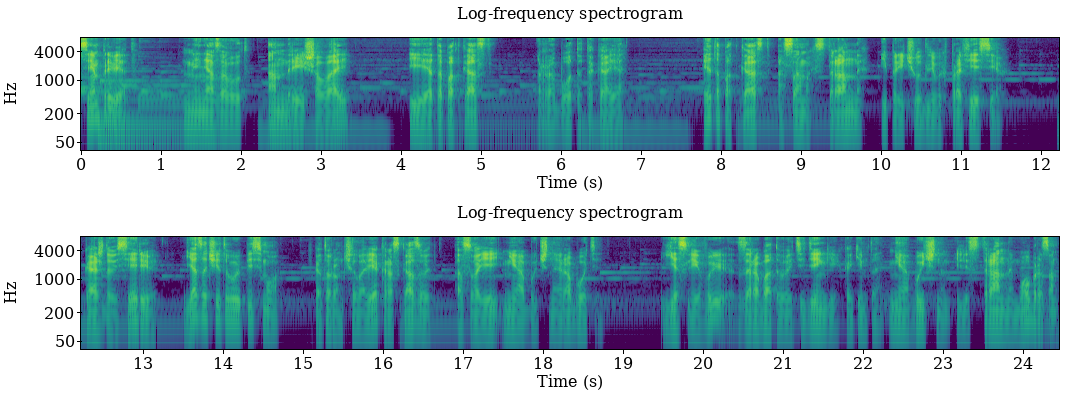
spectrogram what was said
Всем привет! Меня зовут Андрей Шалай, и это подкаст «Работа такая». Это подкаст о самых странных и причудливых профессиях. Каждую серию я зачитываю письмо, в котором человек рассказывает о своей необычной работе. Если вы зарабатываете деньги каким-то необычным или странным образом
